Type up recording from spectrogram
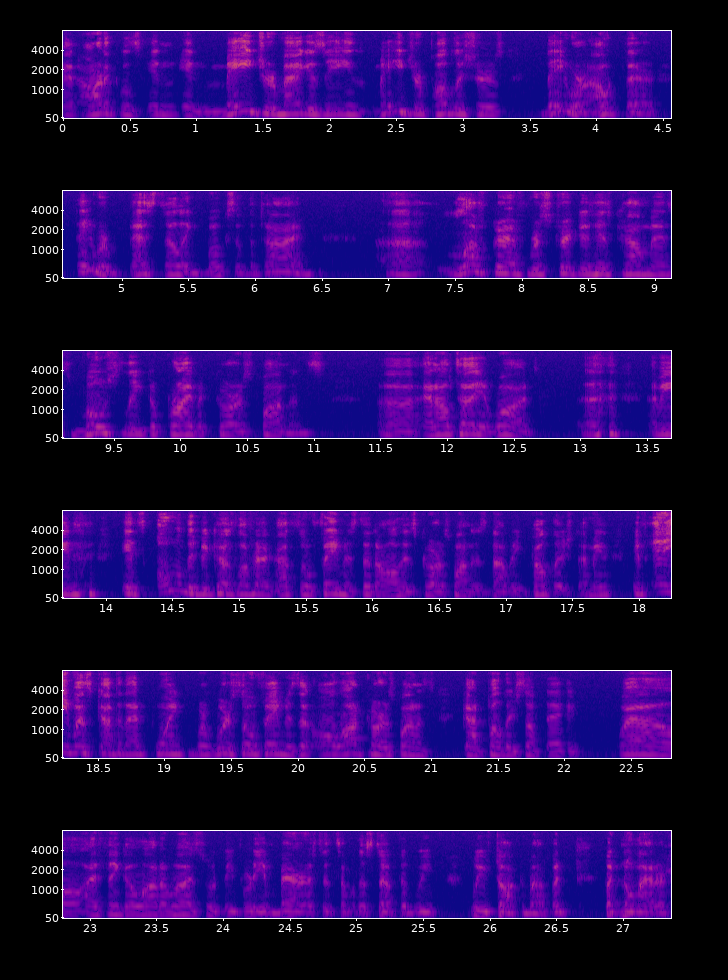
and articles in, in major magazines, major publishers. They were out there. They were best-selling books at the time. Uh, Lovecraft restricted his comments mostly to private correspondence. Uh, and I'll tell you what, uh, I mean, it's only because Lovecraft got so famous that all his correspondence is now being published. I mean, if any of us got to that point where we're so famous that all our correspondence got published someday, well, I think a lot of us would be pretty embarrassed at some of the stuff that we've we've talked about. But but no matter.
